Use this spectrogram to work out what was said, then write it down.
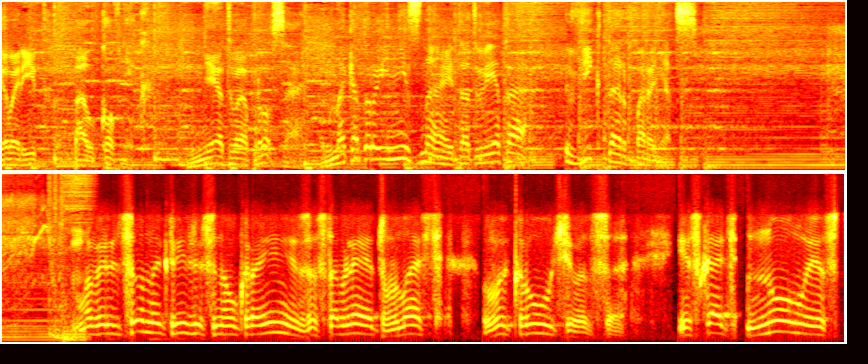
Говорит полковник. Нет вопроса, на который не знает ответа Виктор Баранец. Мобилизационный кризис на Украине заставляет власть выкручиваться, искать новые способы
